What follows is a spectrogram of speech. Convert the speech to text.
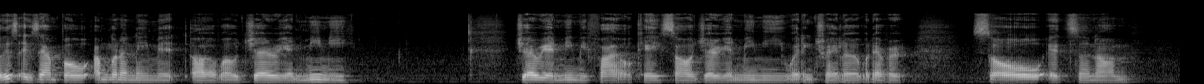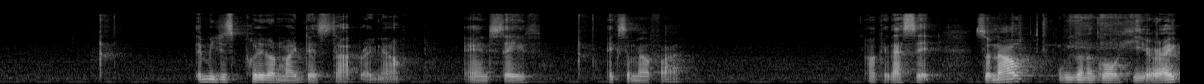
For this example, I'm going to name it, uh, well, Jerry and Mimi. Jerry and Mimi file, okay? So Jerry and Mimi wedding trailer, whatever. So it's an, um, let me just put it on my desktop right now and save XML file. Okay, that's it. So now we're gonna go here, right?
